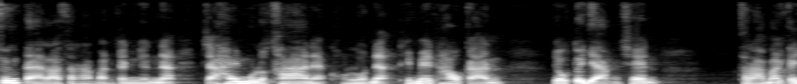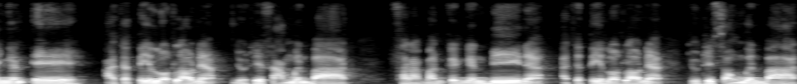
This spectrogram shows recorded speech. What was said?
ซึ่งแต่ละสถาบันการเงินเนี่ยจะให้มูลค่าเนี่ยของรถเนี่ยที่ไม่เท่ากัน ยกตัวอย่างเช่น สถาบันการเงิน A อาจจะตีรถเราเนี่ยอยู่ที่ 30,000 บาทสถาบันการเงิน B เนี่ยอาจจะตีรถเราเนี่ยอยู่ที่ 20,000 บาท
